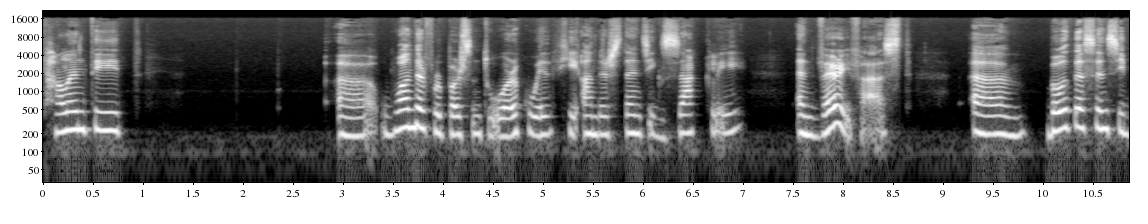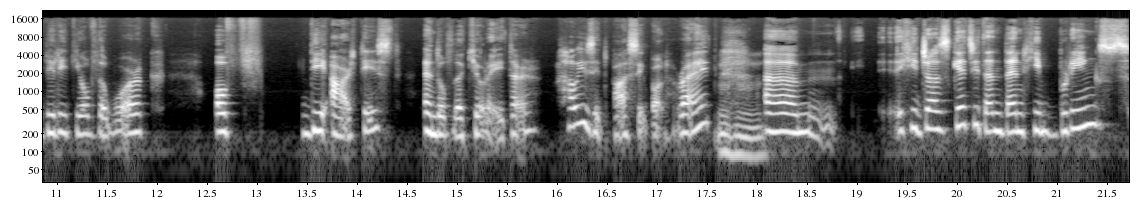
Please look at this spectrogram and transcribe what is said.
talented uh, wonderful person to work with. He understands exactly and very fast um, both the sensibility of the work of the artist and of the curator. How is it possible, right? Um, he just gets it and then he brings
